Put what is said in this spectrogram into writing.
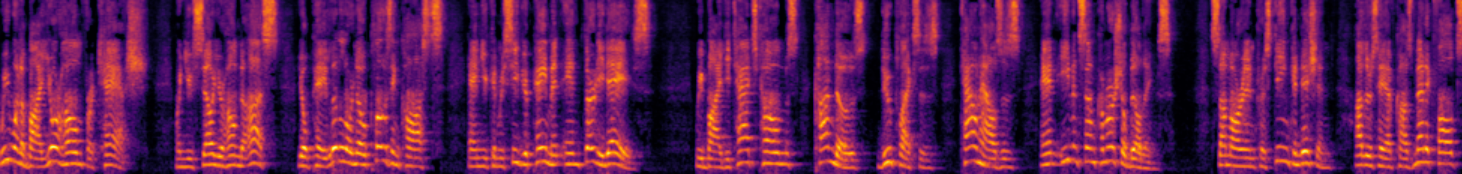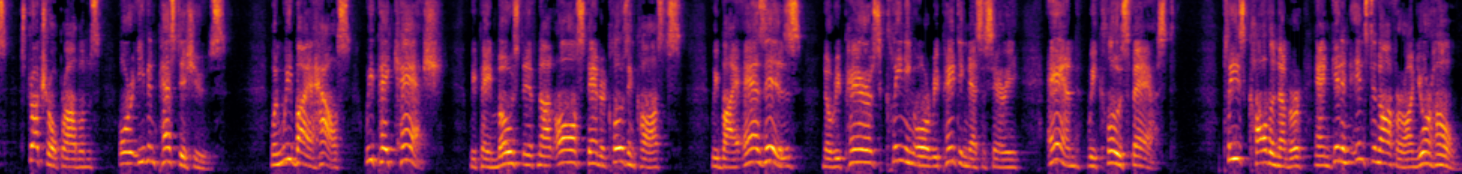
We want to buy your home for cash. When you sell your home to us, you'll pay little or no closing costs, and you can receive your payment in 30 days. We buy detached homes, condos, duplexes, townhouses, and even some commercial buildings. Some are in pristine condition, others have cosmetic faults, structural problems, or even pest issues. When we buy a house, we pay cash. We pay most, if not all, standard closing costs. We buy as is, no repairs, cleaning, or repainting necessary, and we close fast. Please call the number and get an instant offer on your home.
